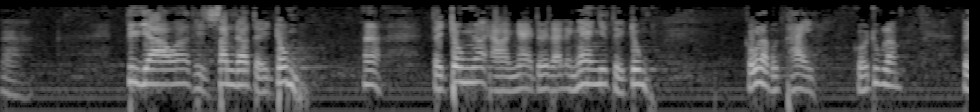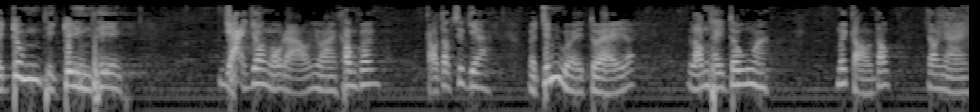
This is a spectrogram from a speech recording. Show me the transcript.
À, tiêu giao thì sanh ra tuệ trung ha. Tuệ trung à ngài tuệ đại là ngang với tuệ trung cũng là bậc thầy của trúc lâm. Tuệ trung thì truyền thiền dạy cho ngộ đạo nhưng mà không có cạo tóc xuất gia. Mà chính huệ tuệ đó là ông thầy tu mà mới cạo tóc cho ngài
